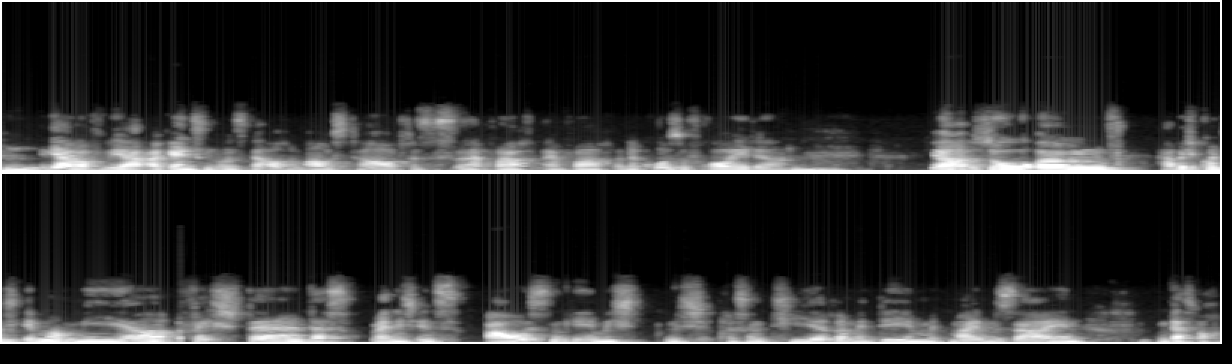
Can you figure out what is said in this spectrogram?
mhm. ja, aber wir ergänzen uns da auch im Austausch. Das ist einfach einfach eine große Freude. Mhm. Ja, so ähm, habe ich, konnte ich immer mehr feststellen, dass wenn ich ins Außen gehe, mich, mich präsentiere mit dem, mit meinem Sein, dass auch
